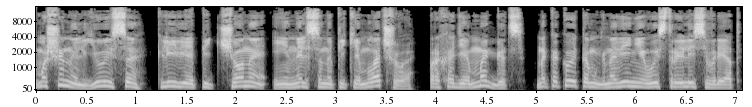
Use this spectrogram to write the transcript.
Машины Льюиса, Кливия Питчоне и Нельсона Пике-младшего, проходя Мэггетс, на какое-то мгновение выстроились в ряд,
